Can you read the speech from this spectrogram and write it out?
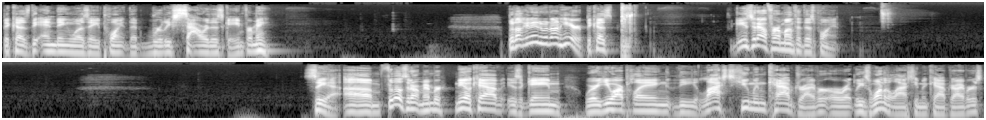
because the ending was a point that really soured this game for me. But I'll get into it on here because the game's been out for a month at this point. So yeah, um, for those that don't remember, NeoCab is a game where you are playing the last human cab driver, or at least one of the last human cab drivers,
